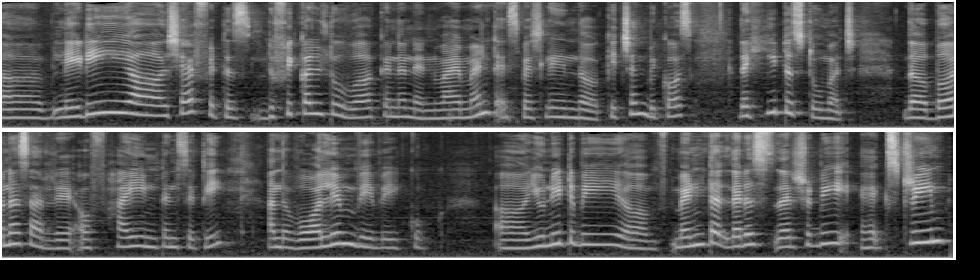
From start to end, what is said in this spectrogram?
uh, lady uh, chef, it is difficult to work in an environment, especially in the kitchen, because the heat is too much. The burners are of high intensity, and the volume we, we cook uh, you need to be uh, mental there is there should be extreme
